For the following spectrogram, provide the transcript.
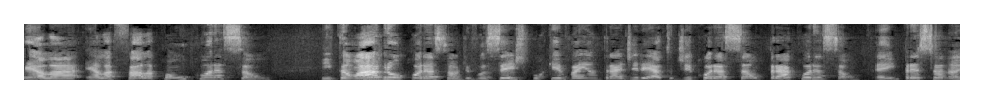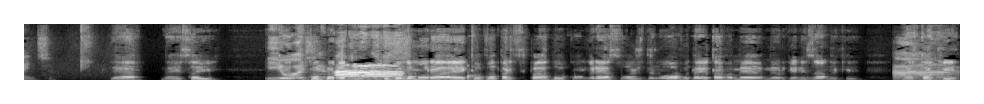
ela, ela fala com o coração. Então é. abram o coração de vocês porque vai entrar direto de coração para coração. É impressionante. É, é isso aí. E hoje. Desculpa, ah! desculpa demorar, é que eu vou participar do congresso hoje de novo, daí eu estava me, me, organizando aqui. Ah, mas estou aqui.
